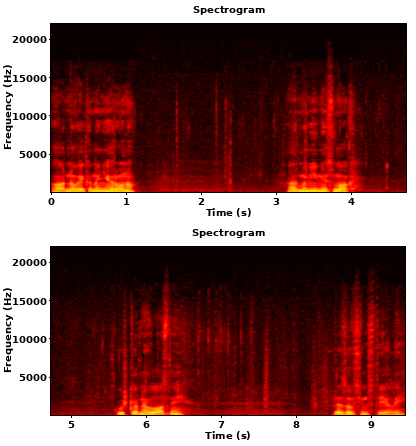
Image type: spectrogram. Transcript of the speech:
Гарно виконані гроно. Гармонійний смак. Куш корневласний. Вже зовсім стиглий.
